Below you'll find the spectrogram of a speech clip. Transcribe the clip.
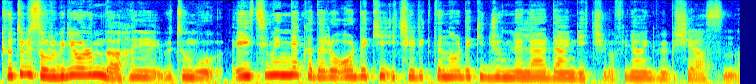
kötü bir soru biliyorum da hani bütün bu eğitimin ne kadarı oradaki içerikten, oradaki cümlelerden geçiyor filan gibi bir şey aslında.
